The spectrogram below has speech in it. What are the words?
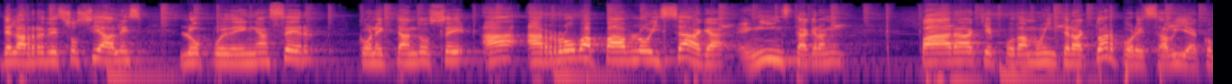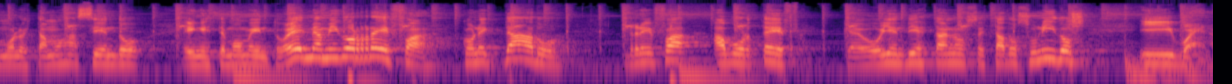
de las redes sociales, lo pueden hacer conectándose a arroba Pablo Izaga en Instagram para que podamos interactuar por esa vía como lo estamos haciendo en este momento. Es mi amigo Refa, conectado, Refa Abortef, que hoy en día está en los Estados Unidos y bueno,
